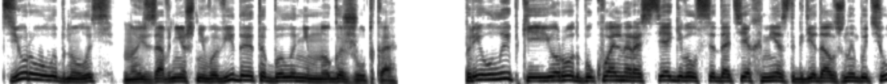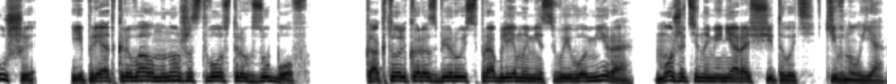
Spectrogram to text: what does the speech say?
Тьюра улыбнулась, но из-за внешнего вида это было немного жутко. При улыбке ее рот буквально растягивался до тех мест, где должны быть уши, и приоткрывал множество острых зубов. «Как только разберусь с проблемами своего мира, можете на меня рассчитывать», – кивнул я.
